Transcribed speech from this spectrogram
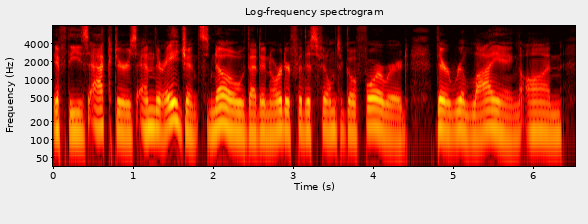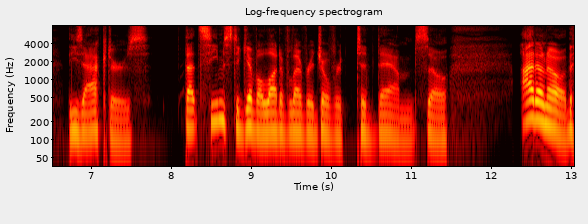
If these actors and their agents know that in order for this film to go forward, they're relying on these actors, that seems to give a lot of leverage over to them. So, I don't know.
